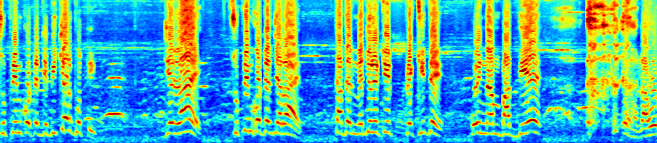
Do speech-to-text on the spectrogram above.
সুপ্রিম কোর্টের যে বিচারপতি, যে রায় সুপ্রিম কোর্টের যে রায়, তাদের মেজরিটির প্রেক্ষিতে ওই নাম বাদ দিয়ে রাহুল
